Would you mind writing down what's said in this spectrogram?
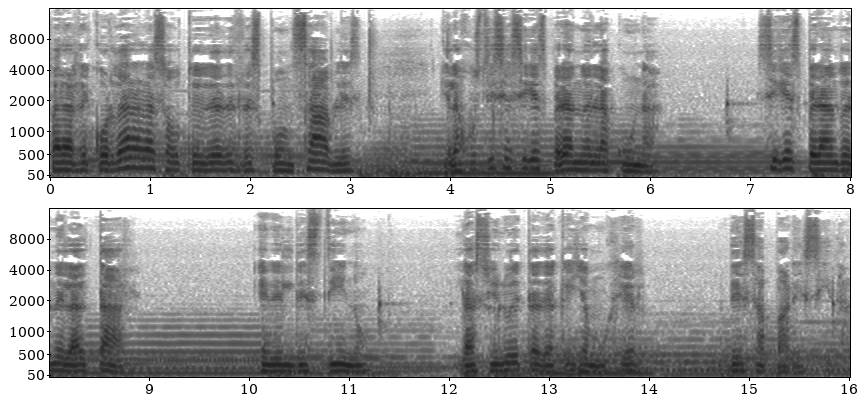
para recordar a las autoridades responsables que la justicia sigue esperando en la cuna, sigue esperando en el altar, en el destino, la silueta de aquella mujer desaparecida.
